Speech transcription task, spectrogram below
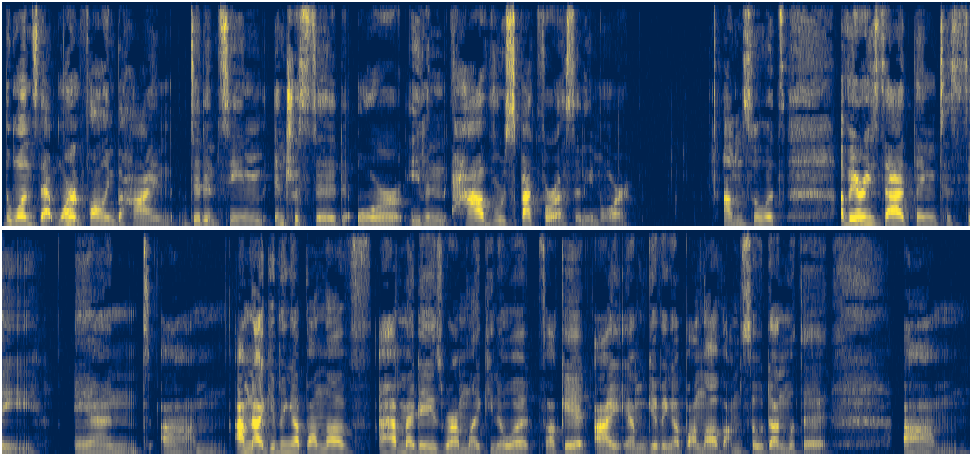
the ones that weren't falling behind didn't seem interested or even have respect for us anymore um so it's a very sad thing to see and um, I'm not giving up on love. I have my days where I'm like, you know what, fuck it. I am giving up on love. I'm so done with it. Um,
